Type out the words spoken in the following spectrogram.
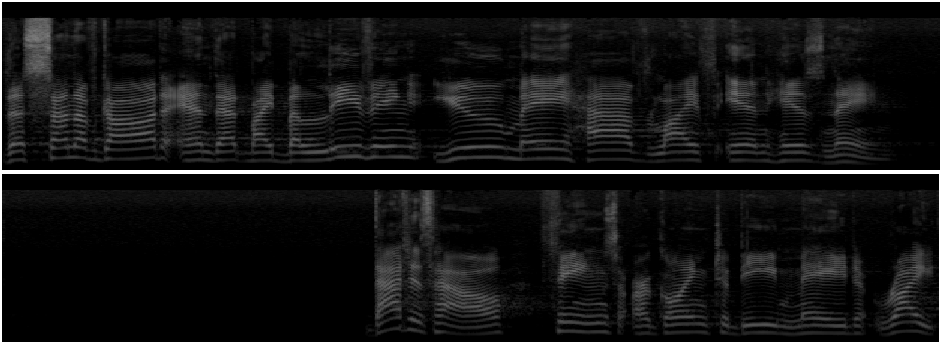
the Son of God, and that by believing you may have life in his name. That is how things are going to be made right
